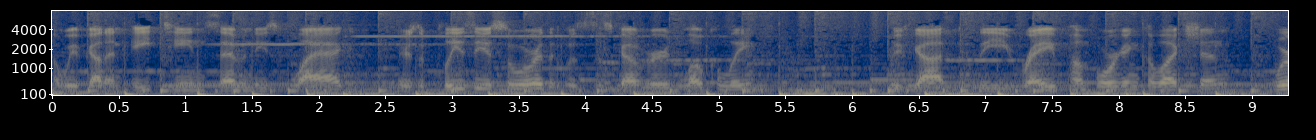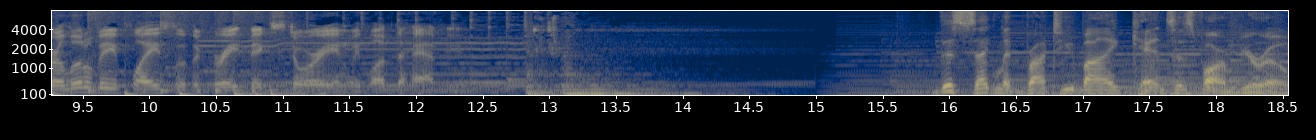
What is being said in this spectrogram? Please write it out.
Uh, we've got an 1870s flag. There's a plesiosaur that was discovered locally. We've got the Ray pump organ collection. We're a little bitty place with a great big story, and we'd love to have you. This segment brought to you by Kansas Farm Bureau,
